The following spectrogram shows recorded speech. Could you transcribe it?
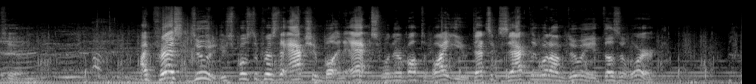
Too. I pressed, dude, you're supposed to press the action button, X, when they're about to bite you. That's exactly what I'm doing. It doesn't work.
